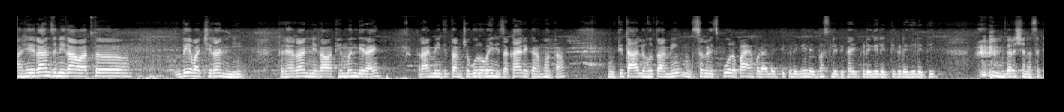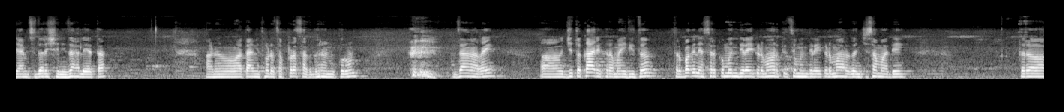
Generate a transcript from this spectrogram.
हे रांजणी गावात देवाची रान्नी तर ह्या रान्नी गावात हे मंदिर आहे. तर आम्ही तिथं आमच्या गुरुबहिणीचा कार्यक्रम होता. मग तिथं आलो होतो आम्ही. मग सगळेच पोरं पाया पडायले. तिकडे गेले बसले ते काही. इकडे गेले तिकडे गेले ती. दर्शनासाठी आमचं दर्शनी झाले आता. आणि आता आम्ही थोडासा प्रसाद ग्रहण करून जाणार आहे. जिथं कार्यक्रम आहे तिथं. तर बघण्यासारखं मंदिर आहे. इकडे मारुतीचं मंदिर आहे. इकडे महाराजांची समाधी आहे. तर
